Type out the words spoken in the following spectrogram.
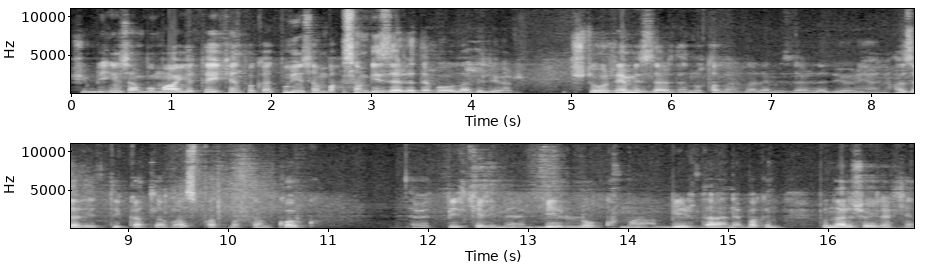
Şimdi insan bu mahiyetteyken fakat bu insan bazen bizlere de boğulabiliyor. İşte o remizlerde, notalarda, remizlerde diyor yani. Hazır et, dikkatle bas, patmaktan kork. Evet, bir kelime, bir lokma, bir tane. Bakın bunları söylerken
